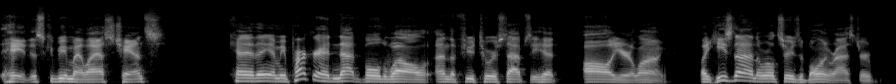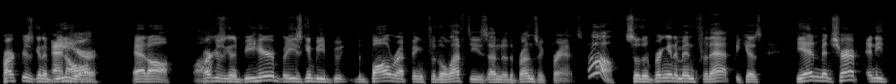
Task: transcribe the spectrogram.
hey, this could be my last chance kind of thing. I mean, Parker had not bowled well on the few tour stops he hit all year long. Like he's not on the World Series of Bowling roster. Parker's going to be At all? here at all. Wow. Parker's going to be here, but he's going to be the ball repping for the lefties under the Brunswick brands. Oh, So they're bringing him in for that because he hadn't been sharp and he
